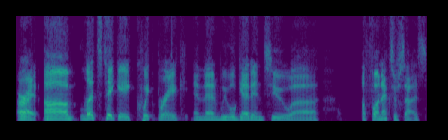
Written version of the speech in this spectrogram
All right. Um, let's take a quick break and then we will get into uh, a fun exercise.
